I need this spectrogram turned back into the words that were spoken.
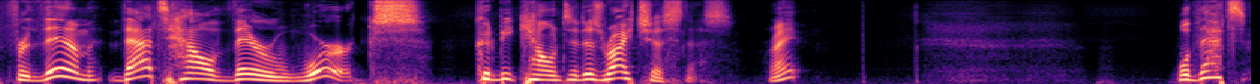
for them, that's how their works could be counted as righteousness, right? Well, that's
